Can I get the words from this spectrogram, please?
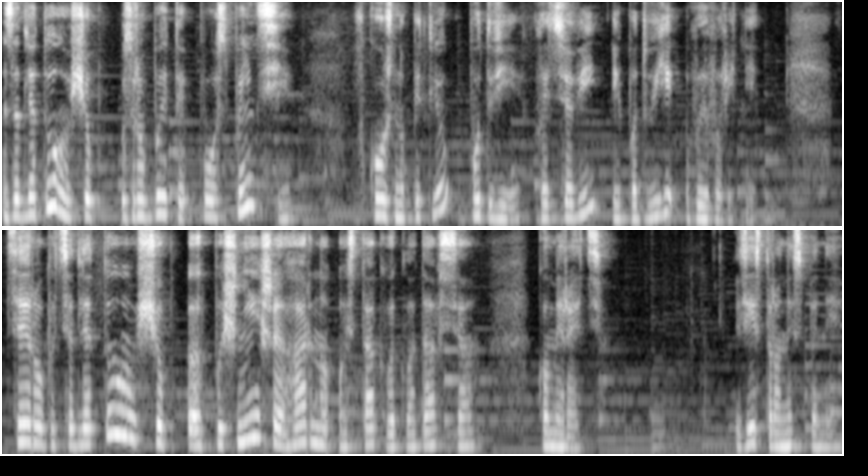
Задля того, щоб зробити по спинці в кожну петлю по дві лицьові і по дві виворітні. Це робиться для того, щоб е, пишніше, гарно ось так викладався комірець зі сторони спини.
